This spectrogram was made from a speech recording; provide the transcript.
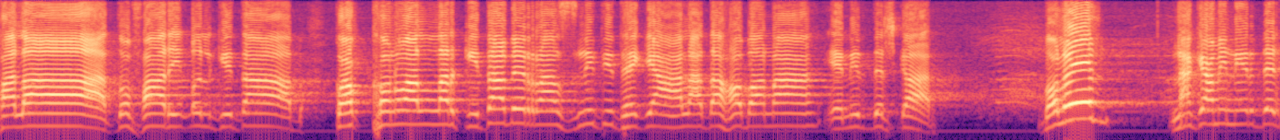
ফালা তোফারিকুল কিতাব। কখনো আল্লাহর কিতাবের রাজনীতি থেকে আলাদা হবা না। এ নির্দেশ কার? বলেন। নাকি আমি নির্দেশ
